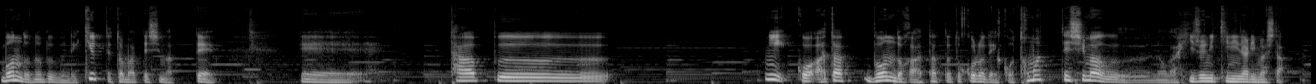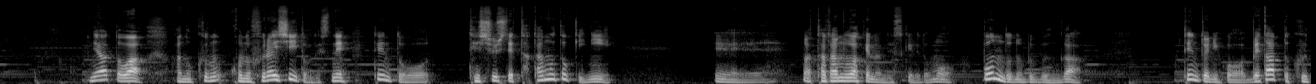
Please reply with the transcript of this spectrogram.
ボンドの部分でキュッて止まってしまって、えー、タープにこう当たボンドが当たったところでこう止まってしまうのが非常に気になりました。であとはあのこのこのフライシートをですねテントを撤収して畳む時に、えーまあ、畳むわけなんですけれどもボンドの部分がテントにこうベタッとくっ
